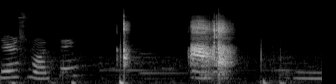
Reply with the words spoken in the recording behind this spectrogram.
There's nothing. Mm,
